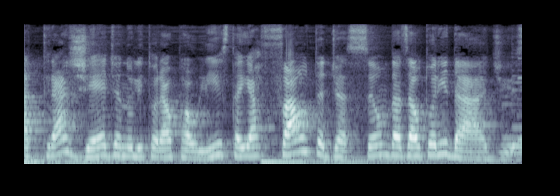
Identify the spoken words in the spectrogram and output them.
a tragédia no litoral paulista e a falta de ação das autoridades.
